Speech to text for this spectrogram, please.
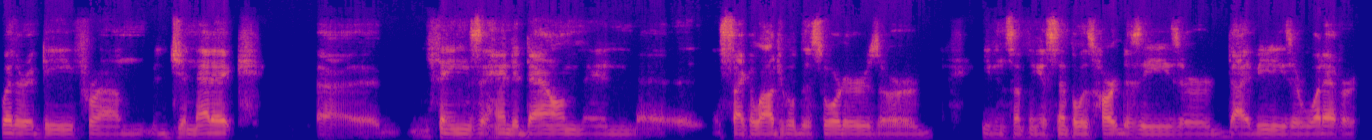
whether it be from genetic uh, things handed down in uh, psychological disorders or even something as simple as heart disease or diabetes or whatever,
